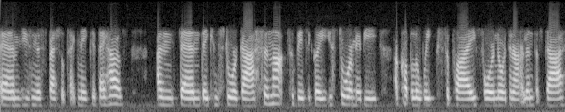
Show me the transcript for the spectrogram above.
um, using a special technique that they have. And then they can store gas in that. So basically, you store maybe a couple of weeks' supply for Northern Ireland of gas.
